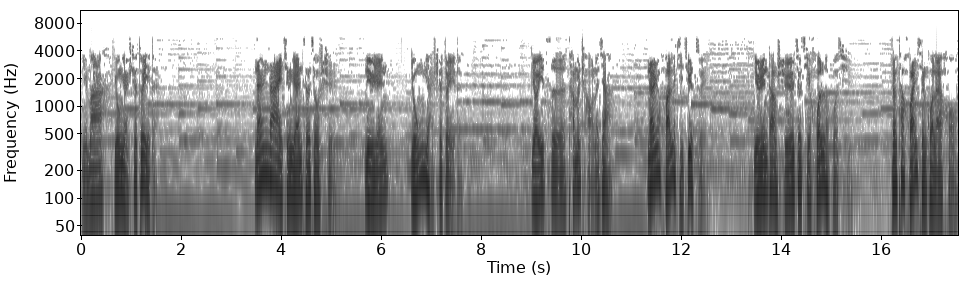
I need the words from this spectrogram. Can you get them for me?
你妈永远是对的。男人的爱情原则就是，女人永远是对的。有一次他们吵了架，男人还了几句嘴，女人当时就气昏了过去。等她缓醒过来后，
